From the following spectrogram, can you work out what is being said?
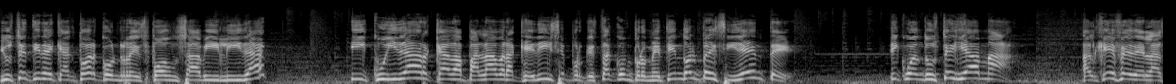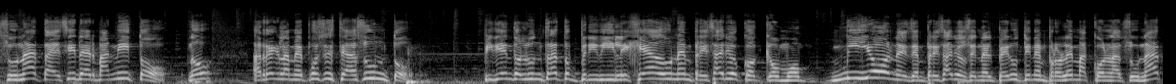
Y usted tiene que actuar con responsabilidad y cuidar cada palabra que dice porque está comprometiendo al presidente. Y cuando usted llama al jefe de la SUNATA a decirle, hermanito, ¿no? Arréglame pues este asunto pidiéndole un trato privilegiado a un empresario como millones de empresarios en el Perú tienen problemas con la SUNAT,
